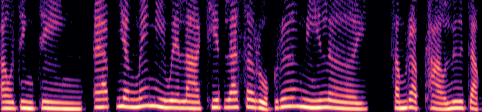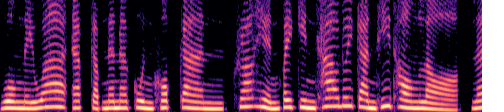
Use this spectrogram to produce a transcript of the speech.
เอาจริง ๆ แอปยังไม่มีเวลาคิดและสรุปเรื่องนี้เลย สำหรับข่าวลือจากวงในว่าแอปกับนนกุลคบกัน เพราะเห็นไปกินข้าวด้วยกันที่ทองหล่อ และ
